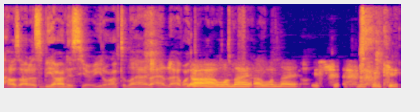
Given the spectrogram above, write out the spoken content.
How's Ottawa? Let's be honest here. You don't have to lie. I, I, I want. Oh, I won't lie. I won't lie. Oh. It's true. no, I'm kidding.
